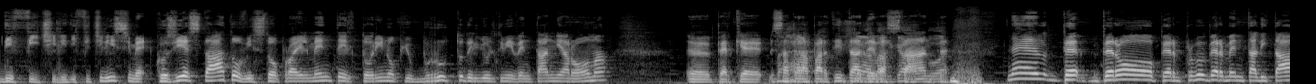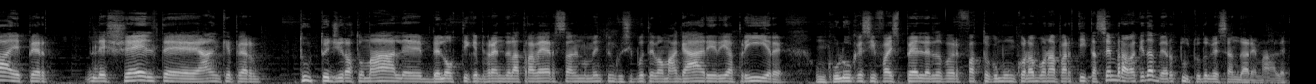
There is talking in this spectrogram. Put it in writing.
difficili, difficilissime. Così è stato, ho visto probabilmente il Torino più brutto degli ultimi vent'anni a Roma. Eh, perché è Beh, stata una partita devastante. Eh. Eh, per, però, per, proprio per mentalità e per le scelte, anche per tutto è girato male. Belotti che prende la traversa nel momento in cui si poteva magari riaprire. Un Kulu che si fa espellere dopo aver fatto comunque una buona partita. Sembrava che davvero tutto dovesse andare male.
